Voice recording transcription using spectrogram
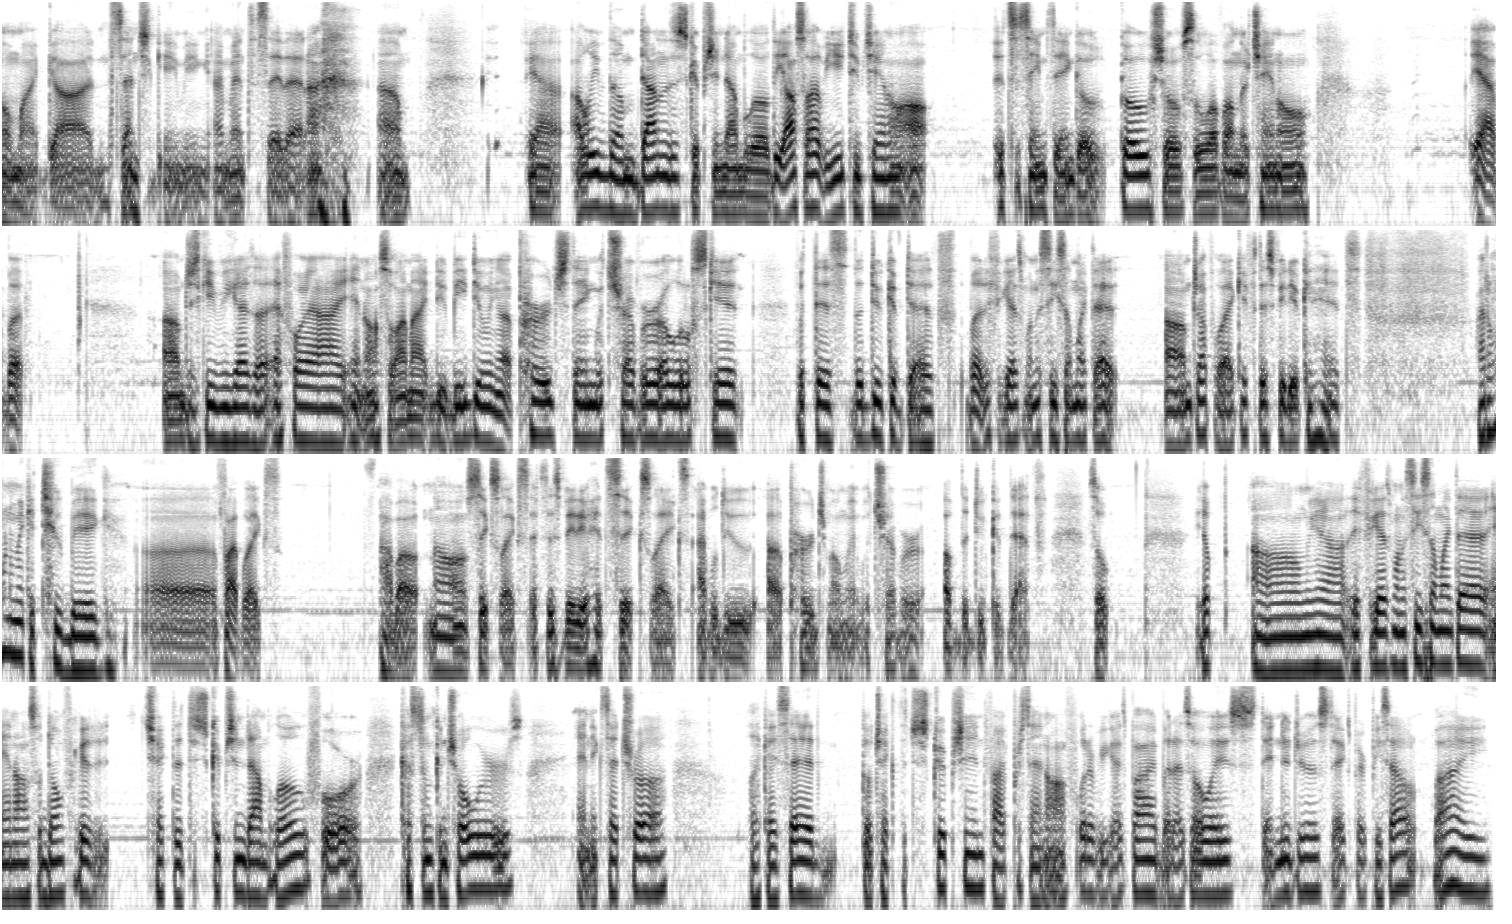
Oh my God, Cinch Gaming. I meant to say that. um, yeah, I'll leave them down in the description down below. They also have a YouTube channel. I'll, it's the same thing. Go go show some love on their channel. Yeah, but um, just give you guys a FYI, and also I might do be doing a purge thing with Trevor, a little skit with this, the Duke of Death. But if you guys want to see something like that, um, drop a like if this video can hit. I don't want to make it too big. Uh, five likes. How about no six likes? If this video hits six likes, I will do a purge moment with Trevor of the Duke of Death. So, yep. Um, yeah. If you guys want to see something like that, and also don't forget to check the description down below for custom controllers and etc. Like I said, go check the description, 5% off whatever you guys buy. But as always, stay ninja, stay expert, peace out, bye.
